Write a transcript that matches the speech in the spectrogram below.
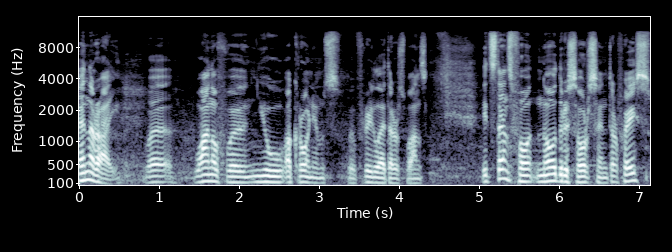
NRI, one of the new acronyms, the three letters ones. It stands for Node Resource Interface.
